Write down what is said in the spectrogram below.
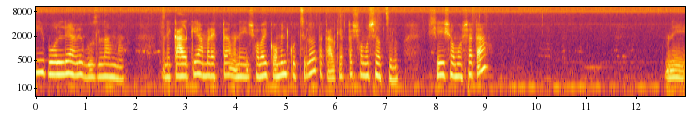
কি বললে আমি বুঝলাম না। মানে কালকে আমার একটা মানে সবাই কমেন্ট করছিল, তা কালকে একটা সমস্যা হচ্ছিল। সেই সমস্যাটা মানে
